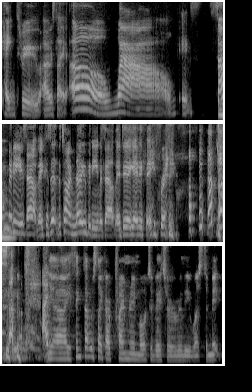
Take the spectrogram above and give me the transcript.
came through, I was like, oh wow, it's somebody mm. is out there because at the time nobody was out there doing anything for anyone. I, yeah, I think that was like our primary motivator really was to make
